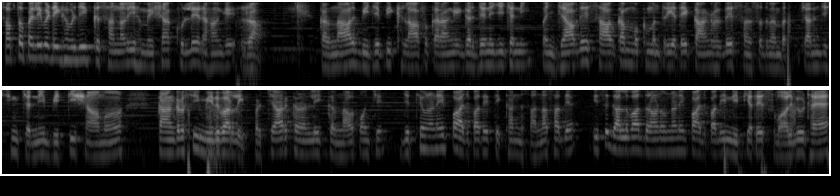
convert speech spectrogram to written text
ਸਭ ਤੋਂ ਪਹਿਲੀ ਵੱਡੀ ਖਬਰ ਜੀ, ਕਿਸਾਨਾਂ ਲਈ ਹਮੇਸ਼ਾ ਖੁੱਲੇ ਰਹਾਂਗੇ ਰਾਹ। ਕਰਨਾਲ ਬੀਜੇਪੀ ਖਿਲਾਫ ਕਰਾਂਗੇ ਗਰਜੇ ਨੇ ਜੀ ਚੰਨੀ। ਪੰਜਾਬ ਦੇ ਸਾਬਕਾ ਮੁੱਖ ਮੰਤਰੀ ਅਤੇ ਕਾਂਗਰਸ ਦੇ ਸੰਸਦ ਮੈਂਬਰ ਚਰਨਜੀਤ ਸਿੰਘ ਚੰਨੀ ਬੀਤੀ ਸ਼ਾਮ ਕਾਂਗਰਸੀ ਉਮੀਦਵਾਰ ਲਈ ਪ੍ਰਚਾਰ ਕਰਨ ਲਈ ਕਰਨਾਲ ਪਹੁੰਚੇ, ਜਿੱਥੇ ਉਹਨਾਂ ਨੇ ਭਾਜਪਾ ਤੇ ਤਿੱਖਾ ਨਿਸ਼ਾਨਾ ਸਾਧਿਆ। ਇਸ ਗੱਲਬਾਤ ਦੌਰਾਨ ਉਹਨਾਂ ਨੇ ਭਾਜਪਾ ਦੀ ਨੀਤੀਆਂ 'ਤੇ ਸਵਾਲ ਵੀ ਉਠਾਇਆ।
